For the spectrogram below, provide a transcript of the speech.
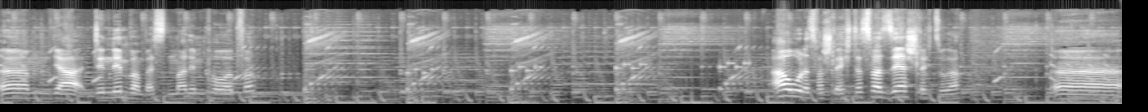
Ähm, ja, den nehmen wir am besten mal, den Poweropfer. Au, das war schlecht. Das war sehr schlecht sogar. Äh,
